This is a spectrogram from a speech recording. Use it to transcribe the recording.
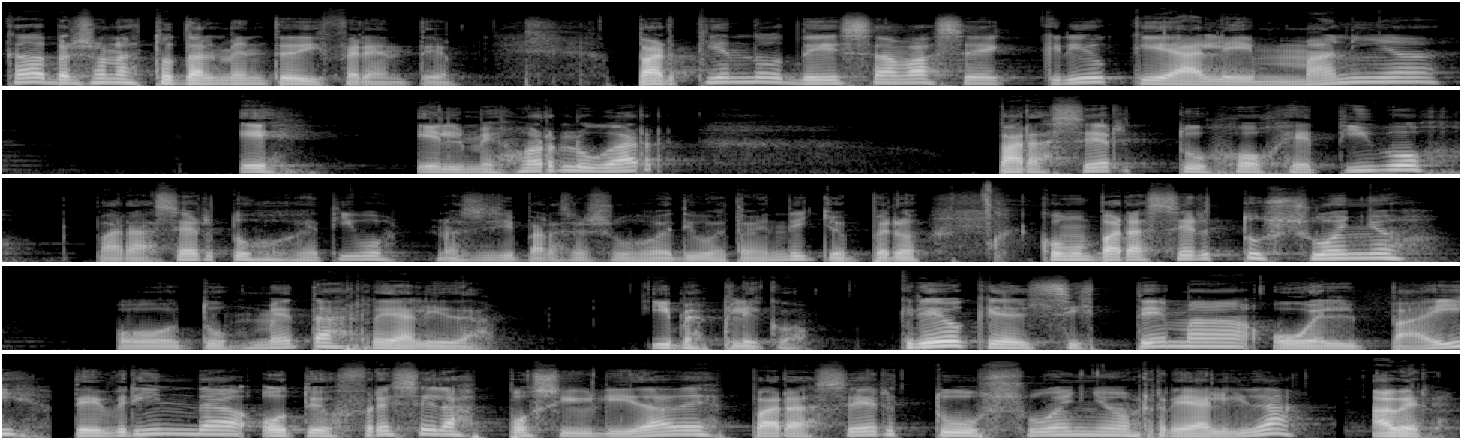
Cada persona es totalmente diferente. Partiendo de esa base, creo que Alemania es el mejor lugar para hacer tus objetivos para hacer tus objetivos, no sé si para hacer sus objetivos está bien dicho, pero como para hacer tus sueños o tus metas realidad. Y me explico. Creo que el sistema o el país te brinda o te ofrece las posibilidades para hacer tus sueños realidad. A ver,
